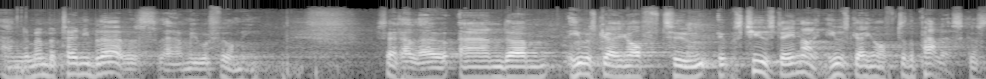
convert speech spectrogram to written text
And I remember Tony Blair was there and we were filming. Said hello. And um, he was going off to, it was Tuesday night, he was going off to the palace because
